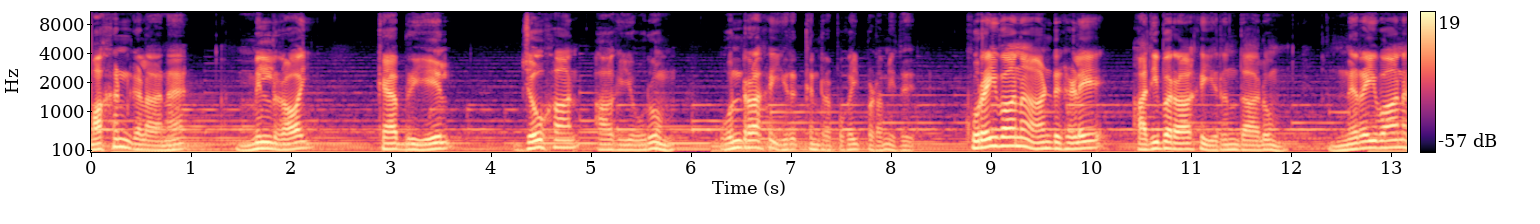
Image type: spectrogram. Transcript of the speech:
மகன்களான மில்ராய் கேப்ரியேல் ஜோஹான் ஆகியோரும் ஒன்றாக இருக்கின்ற புகைப்படம் இது. குறைவான ஆண்டுகளே அதிபராக இருந்தாலும் நிறைவான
